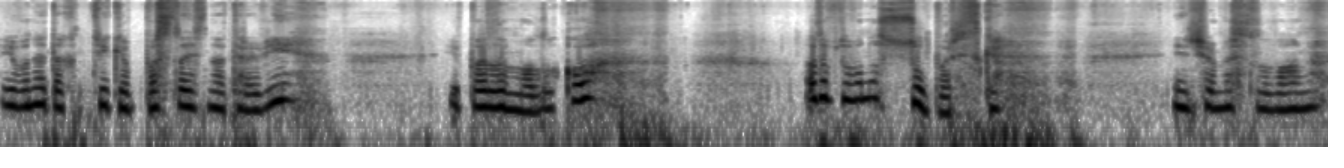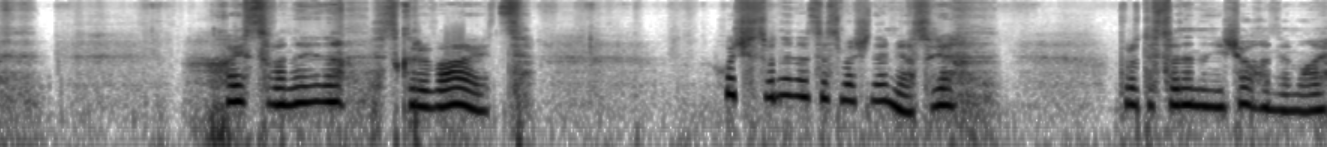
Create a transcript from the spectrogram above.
І вони так тільки паслись на траві і пили молоко. А тобто воно суперське, іншими словами. Хай свинина скривається. Хоч свинина це смачне м'ясо, я проти свинини нічого не маю.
